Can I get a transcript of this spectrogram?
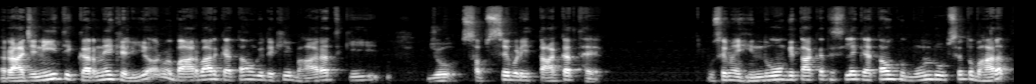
राजनीति करने के लिए। और मैं बार बार कहता हूँ कि देखिए, भारत की जो सबसे बड़ी ताकत है, उसे मैं हिंदुओं की ताकत इसलिए कहता हूँ कि मूल रूप से तो भारत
